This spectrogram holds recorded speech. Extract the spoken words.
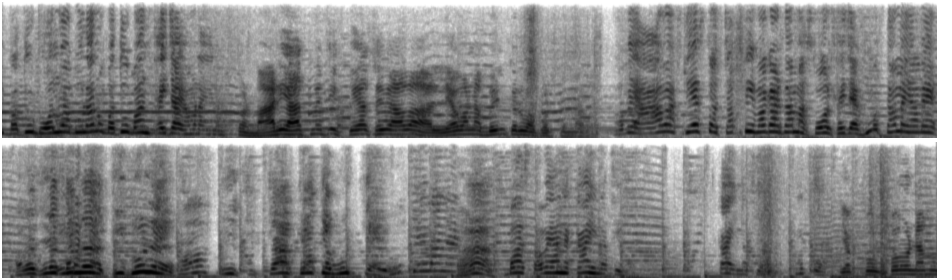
એ બધું ડોલવા બોલવાનું બધું બંધ થઈ જાય હમણાં એનું. પણ મારી હાથમાંથી કેસ હવે આવા લેવાના બંધ કરવા પડશે મારે. હવે આવા કેસ તો ચપટી વગાડતામાં સોલ થઈ જાય. હું તમે હવે હવે જે તમે કીધું ને હા? ઈ ચાર ચોકે મૂકી આવ્યો. મૂકી આવ્યા હા. બસ હવે આને કાંઈ નથી. કાંઈ નથી. મૂકો એક પવન આમ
